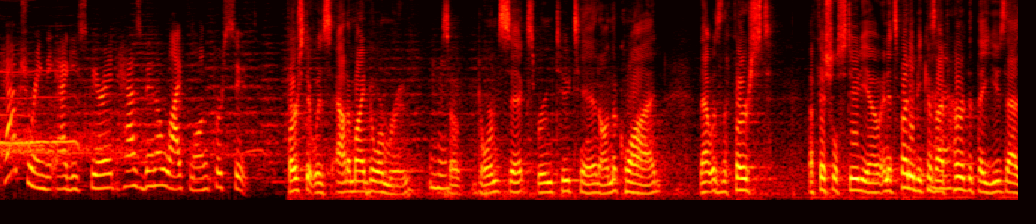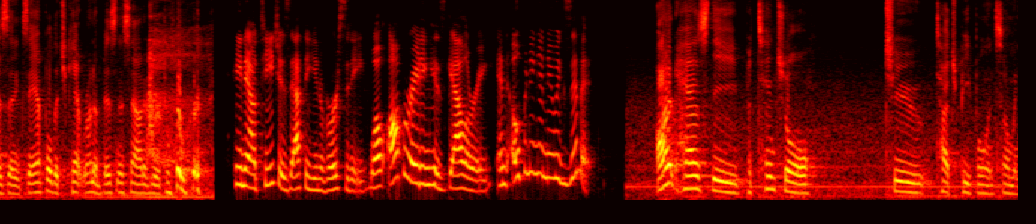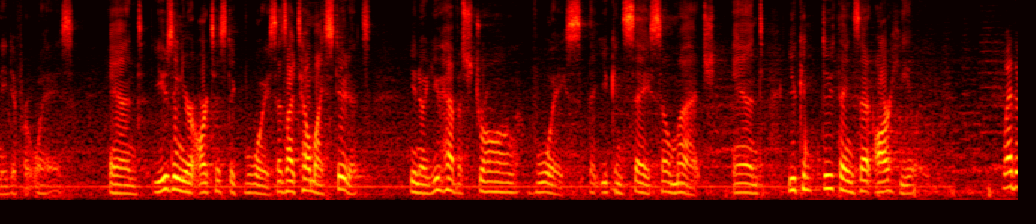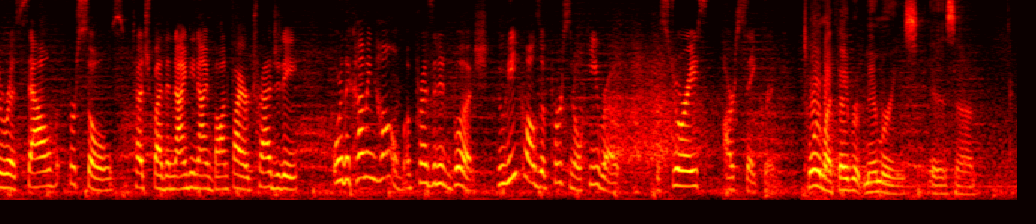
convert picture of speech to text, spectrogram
Capturing the Aggie spirit has been a lifelong pursuit. First, it was out of my dorm room. Mm -hmm. So, dorm six, room 210 on the quad. That was the first official studio. And it's funny because uh -huh. I've uh-huh. heard that they use that as an example that you can't run a business out of your dorm room. He now teaches at the university while operating his gallery and opening a new exhibit. Art has the potential to touch people in so many different ways. And using your artistic voice, as I tell my students, you know, you have a strong voice that you can say so much and you can do things that are healing. Whether a salve for souls touched by the 99 bonfire tragedy or the coming home of President Bush, who he calls a personal hero, the stories are sacred. It's one of my favorite memories is, uh,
